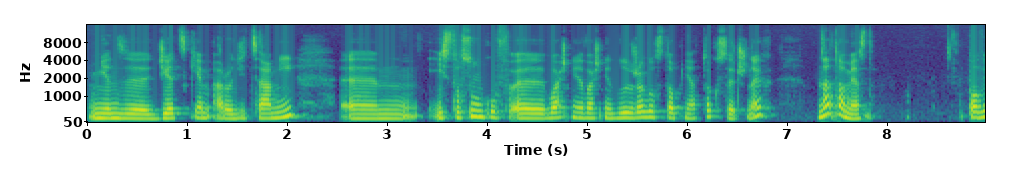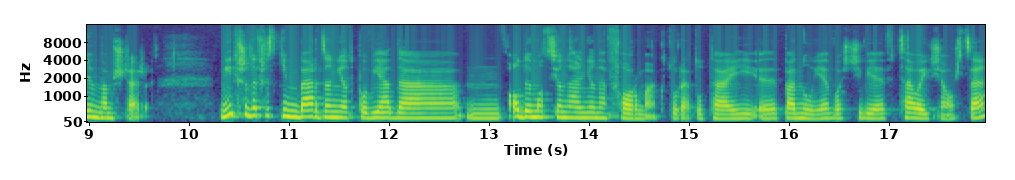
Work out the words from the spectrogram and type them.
między dzieckiem a rodzicami i stosunków właśnie, właśnie do dużego stopnia toksycznych. Natomiast powiem Wam szczerze, mi przede wszystkim bardzo nie odpowiada mm, odemocjonalniona forma, która tutaj y, panuje właściwie w całej książce.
